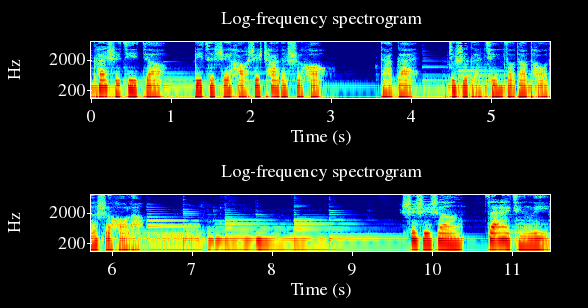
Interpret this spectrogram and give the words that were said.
开始计较彼此谁好谁差的时候，大概就是感情走到头的时候了。事实上。在爱情里，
